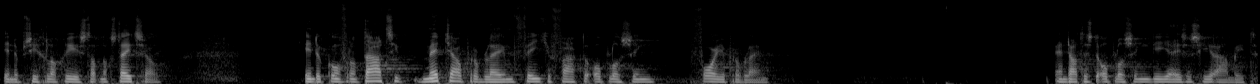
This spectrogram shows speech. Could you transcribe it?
In de psychologie is dat nog steeds zo. In de confrontatie met jouw probleem vind je vaak de oplossing voor je probleem. En dat is de oplossing die Jezus hier aanbiedt.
